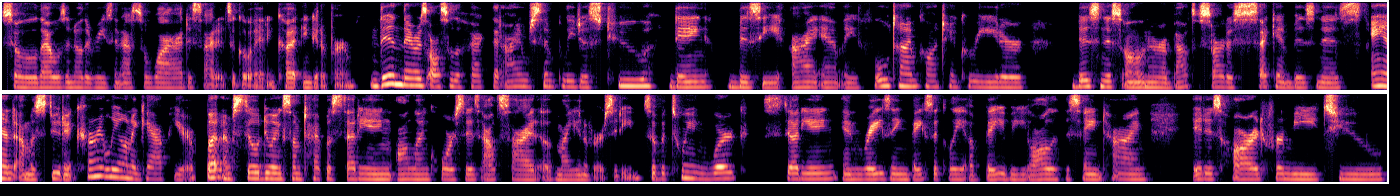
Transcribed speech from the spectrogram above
So that was another reason as to why I decided to go ahead and cut and get a perm. Then there is also the fact that I am simply just too dang busy. I am a full-time content creator, business owner, about to start a second business, and I'm a student currently on a gap year, but I'm still doing some type of studying online courses outside of my university. So between work, studying, and raising basically a baby all at the same time, it is hard for me to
